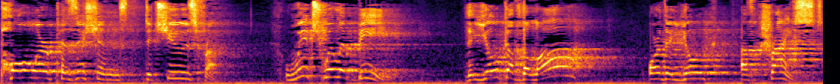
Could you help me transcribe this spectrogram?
polar positions to choose from. Which will it be? The yoke of the law or the yoke of Christ?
